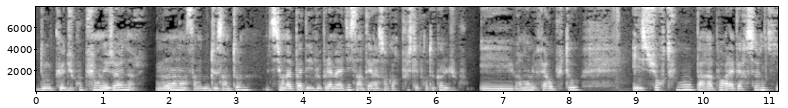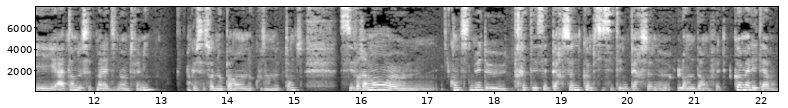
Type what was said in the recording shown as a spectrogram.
Donc, euh, du coup, plus on est jeune, moins de symptômes. Si on n'a pas développé la maladie, ça intéresse encore plus les protocoles du coup. Et vraiment le faire au plus tôt. Et surtout par rapport à la personne qui est atteinte de cette maladie dans notre famille, que ce soit nos parents, nos cousins, notre tante, c'est vraiment euh, continuer de traiter cette personne comme si c'était une personne lambda en fait, comme elle était avant.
